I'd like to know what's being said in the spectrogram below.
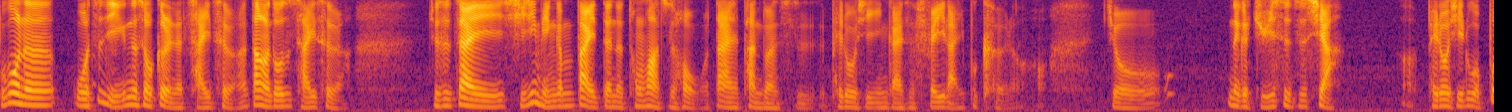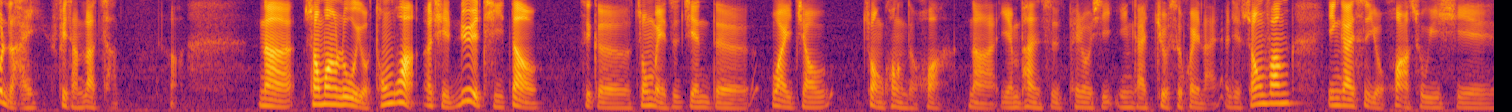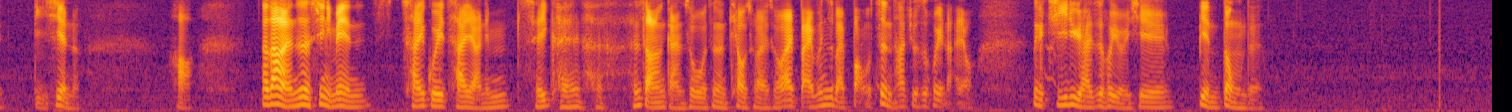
不过呢，我自己那时候个人的猜测啊，当然都是猜测啊，就是在习近平跟拜登的通话之后，我大概判断是裴洛西应该是非来不可了。就那个局势之下。啊，佩洛西如果不来，非常拉长啊。那双方如果有通话，而且略提到这个中美之间的外交状况的话，那研判是佩洛西应该就是会来，而且双方应该是有画出一些底线了。好，那当然这心里面猜归猜呀、啊，你们谁肯很很少人敢说，我真的跳出来说，哎，百分之百保证他就是会来哦，那个几率还是会有一些变动的。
